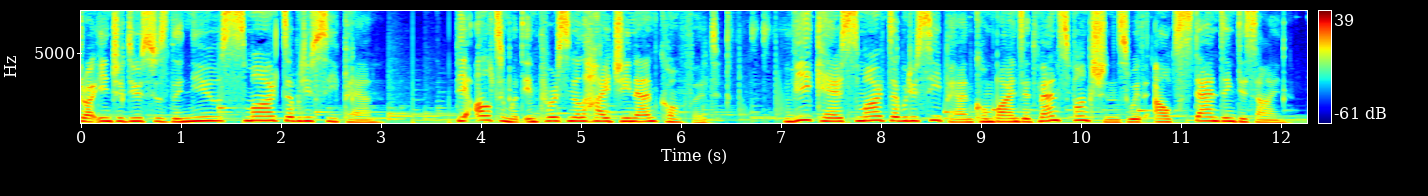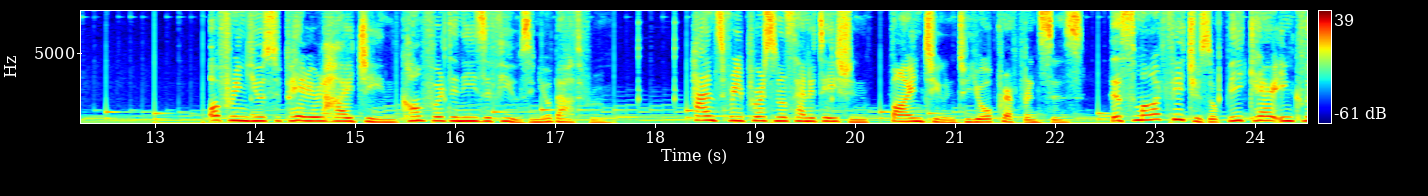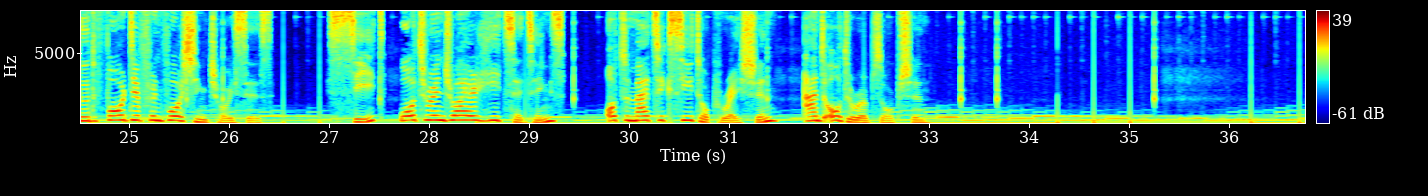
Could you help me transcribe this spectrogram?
Introduces the new Smart WC Pan, the ultimate in personal hygiene and comfort. VCare Smart WC Pan combines advanced functions with outstanding design, offering you superior hygiene, comfort and ease of use in your bathroom. Hands-free personal sanitation, fine-tuned to your preferences. The smart features of VCare include four different washing choices. Seat, water and dryer heat settings, automatic seat operation, and odor absorption.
